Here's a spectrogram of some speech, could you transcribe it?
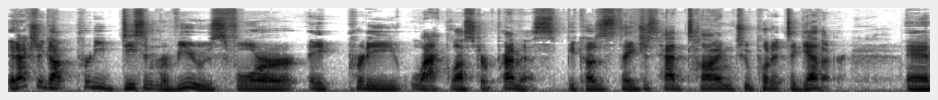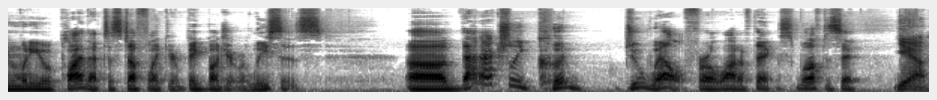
it actually got pretty decent reviews for a pretty lackluster premise because they just had time to put it together and when you apply that to stuff like your big budget releases uh, that actually could do well for a lot of things we'll have to see yeah.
